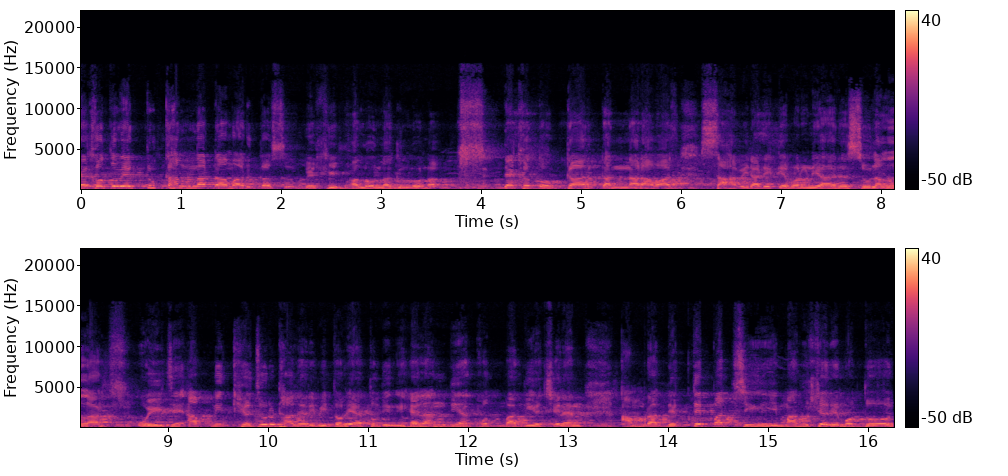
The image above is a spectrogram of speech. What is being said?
দেখো তো, একটু কান্নাটা আমার কাছে বেশি ভালো লাগল না। দেখো তো, কার কান্নার আওয়াজ? সাহাবিরা ডেকে বলেন ইয়া রাসূলুল্লাহ, ওই যে আপনি খেজুর ঢালের ভিতরে এতদিন হেলান দিয়া খোদবা দিয়েছিলেন, আমরা দেখতে পাচ্ছি মানুষের মতন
